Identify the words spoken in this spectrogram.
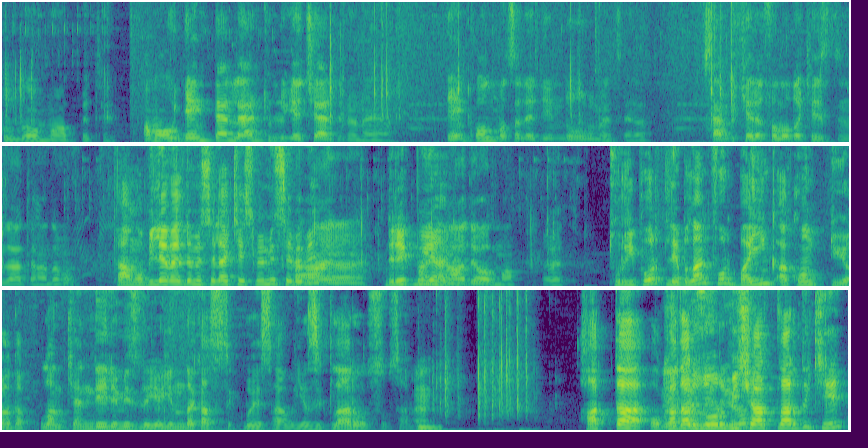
cooldown muhabbeti. Ama o ganklerle her türlü geçerdin öne ya. Gank olmasa dediğin doğru mesela. Sen bir kere soloda kestin zaten adamı. Tamam o bir levelde mesela kesmemin sebebi Ha, aynen aynen. direkt bu Aynen, yani. Adi olmam. Evet. To report LeBlanc for buying account diyor adam. Ulan kendi elimizle yayında kastık bu hesabı. Yazıklar olsun sana. Hı. Hatta o Ne kadar diyor, zor ne bir diyor? şartlardı ki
